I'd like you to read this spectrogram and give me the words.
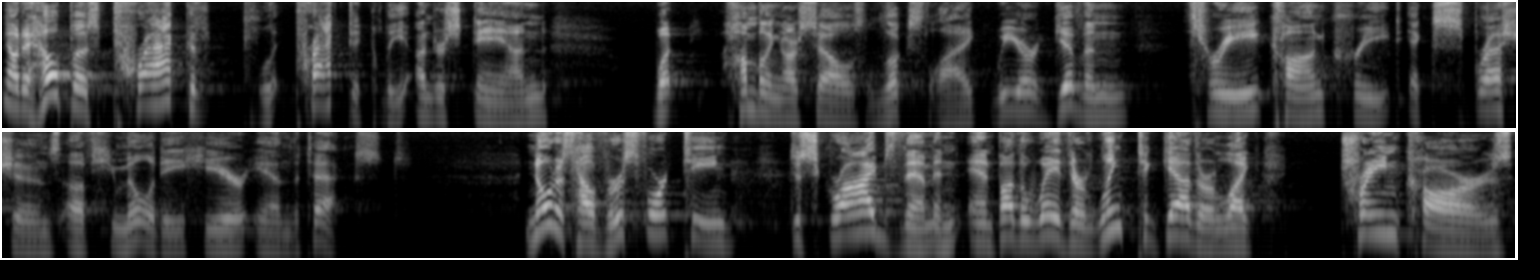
Now, to help us practically understand what humbling ourselves looks like, we are given three concrete expressions of humility here in the text. Notice how verse 14 describes them, and, and by the way, they're linked together like train cars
